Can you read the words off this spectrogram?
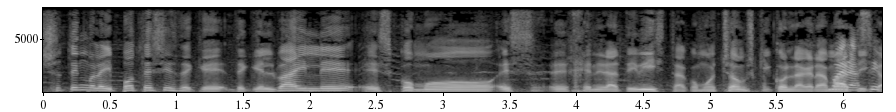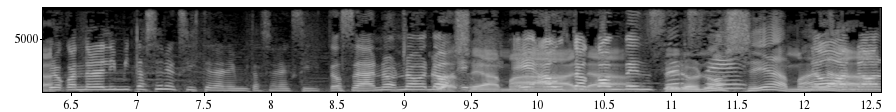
yo tengo la hipótesis de que, de que el baile es como, es eh, generativista, como Chomsky con la gramática. Bueno, sí, pero cuando la limitación existe, la limitación existe. O sea, no, no, no. No sea eh, mala, autoconvencerse. pero no sea mala. No, no,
